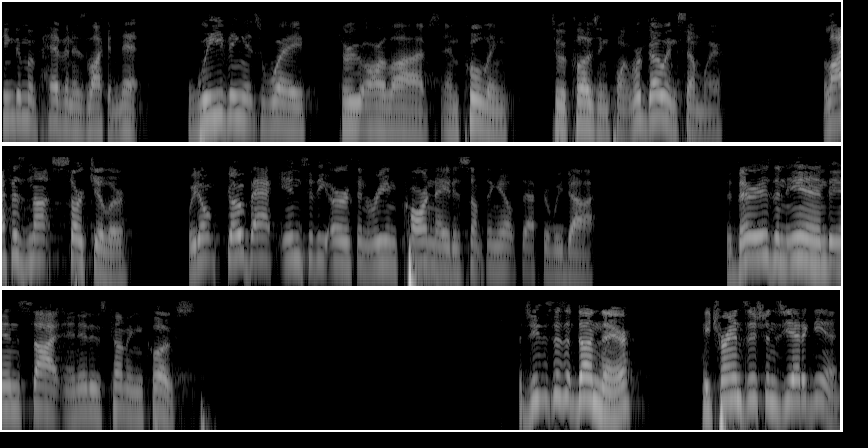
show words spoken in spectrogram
kingdom of heaven is like a net, weaving its way through our lives and pulling to a closing point. We're going somewhere. Life is not circular. We don't go back into the earth and reincarnate as something else after we die. That there is an end in sight and it is coming close. But Jesus isn't done there. He transitions yet again.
